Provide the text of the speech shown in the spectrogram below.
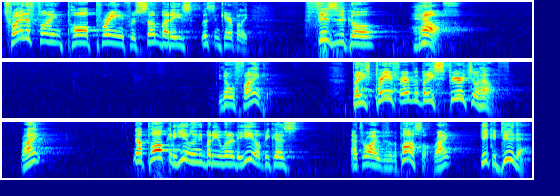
Try to find Paul praying for somebody's, listen carefully, physical health. You don't find it. But he's praying for everybody's spiritual health right? Now, Paul could heal anybody he wanted to heal because, after all, he was an apostle, right? He could do that.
